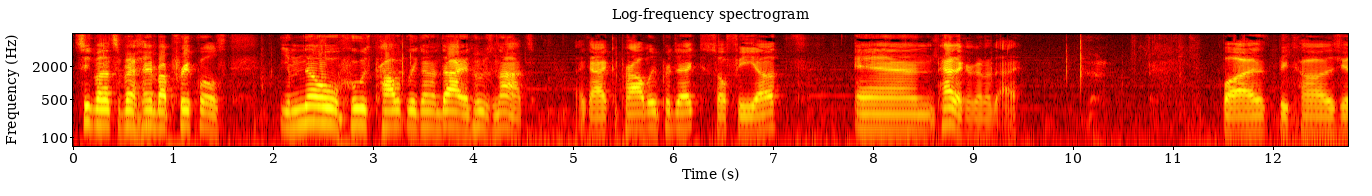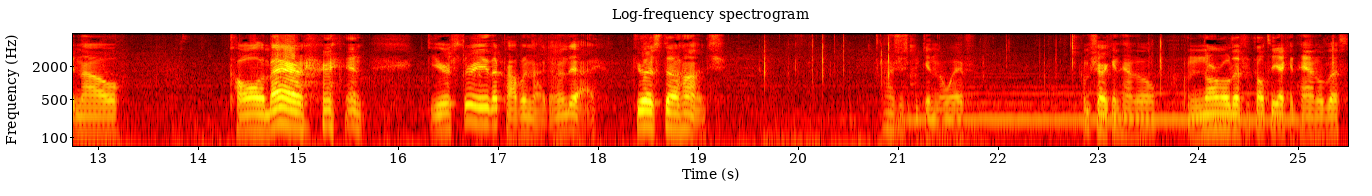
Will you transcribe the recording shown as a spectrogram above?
see, but that's the best thing about prequels. You know who's probably gonna die and who's not. Like I could probably predict Sofia and Paduk are gonna die. But because you know Cole and Baird and Gears Three, they're probably not gonna die. Just a hunch. Let's just begin the wave. I'm sure I can handle on normal difficulty. I can handle this.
